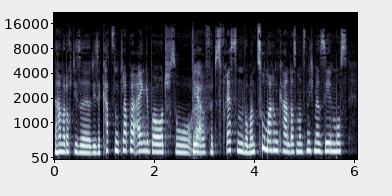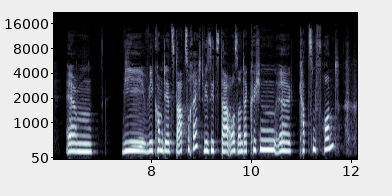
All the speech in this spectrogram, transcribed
da haben wir doch diese, diese Katzenklappe eingebaut, so Ja. äh, für das Fressen, wo man zumachen kann, dass man es nicht mehr sehen muss. Ähm, wie, wie kommt ihr jetzt da zurecht? Wie sieht's da aus an der Küchen-Katzenfront? Äh?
